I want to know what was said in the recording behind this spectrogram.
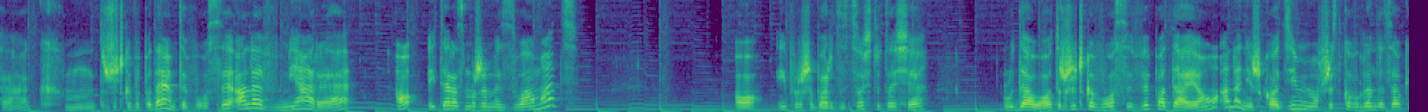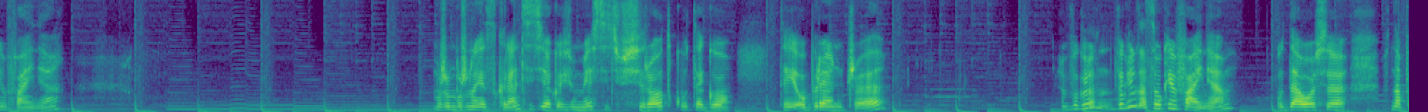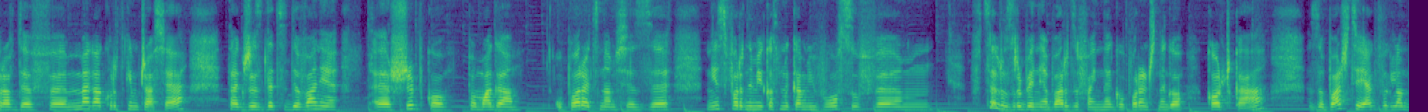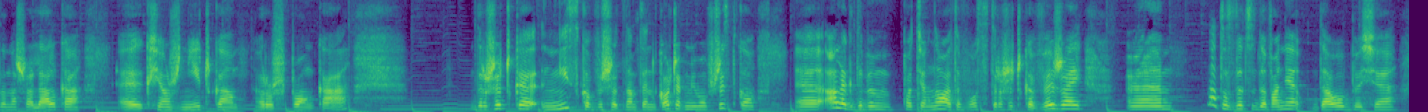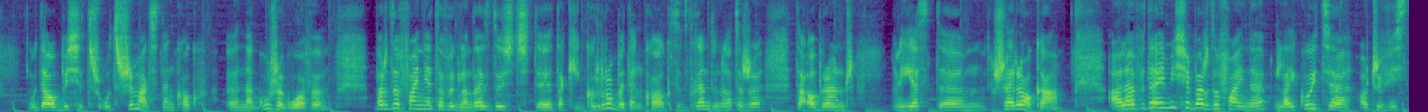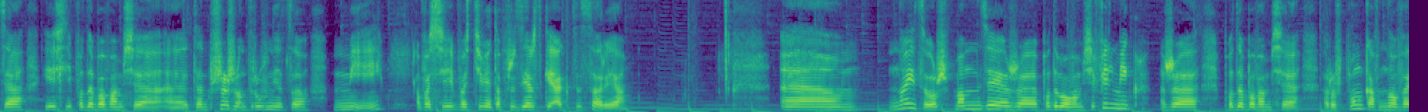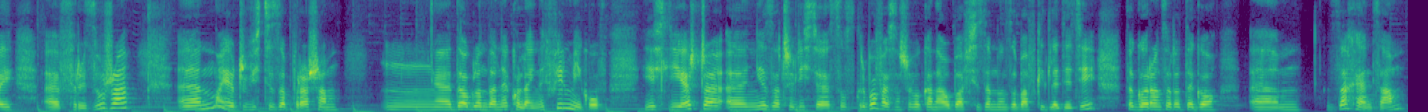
Tak, mm, troszeczkę wypadają te włosy, ale w miarę. O, i teraz możemy złamać. O, i proszę bardzo, coś tutaj się udało. Troszeczkę włosy wypadają, ale nie szkodzi. Mimo wszystko wygląda całkiem fajnie. Może można je skręcić i jakoś umieścić w środku tego, tej obręczy. Wygląda, wygląda całkiem fajnie. Udało się naprawdę w mega krótkim czasie. Także zdecydowanie e, szybko pomaga uporać nam się z niesfornymi kosmykami włosów w celu zrobienia bardzo fajnego, poręcznego koczka. Zobaczcie, jak wygląda nasza lalka, e, księżniczka, roszponka troszeczkę nisko wyszedł nam ten koczek mimo wszystko, e, ale gdybym pociągnęła te włosy troszeczkę wyżej, e, no to zdecydowanie dałoby się, udałoby się tr- utrzymać ten kok e, na górze głowy. Bardzo fajnie to wygląda, jest dość taki gruby ten kok, ze względu na to, że ta obręcz jest szeroka, ale wydaje mi się bardzo fajny. Lajkujcie oczywiście, jeśli podoba Wam się ten przyrząd równie co mi, właściwie, właściwie to fryzjerskie akcesoria. No i cóż, mam nadzieję, że podobał Wam się filmik, że podoba Wam się roszpunka w nowej e, fryzurze. E, No i oczywiście zapraszam mm, do oglądania kolejnych filmików. Jeśli jeszcze e, nie zaczęliście subskrybować naszego kanału Baw się ze mną zabawki dla dzieci, to gorąco do tego em, Zachęcam.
